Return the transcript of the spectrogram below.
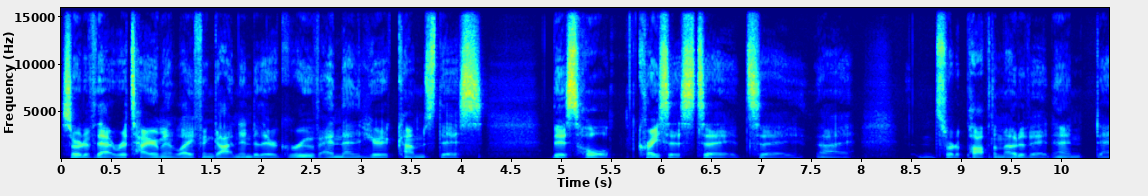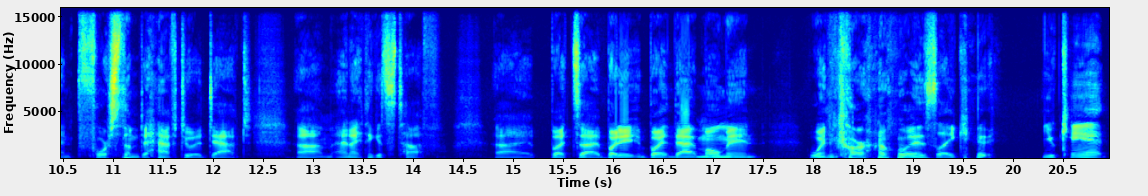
sort of that retirement life and gotten into their groove, and then here comes this this whole crisis to to uh, sort of pop them out of it and and force them to have to adapt. Um, and I think it's tough. Uh, but uh, but it but that moment when Kara was like, "You can't,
